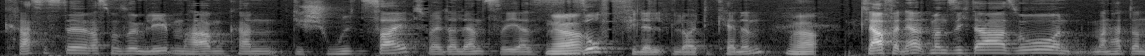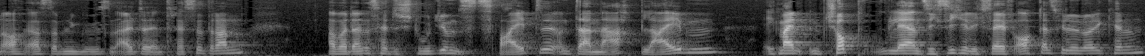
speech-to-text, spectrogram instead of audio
Krasseste, was man so im Leben haben kann, die Schulzeit, weil da lernst du ja, Ja. so viele Leute kennen. Ja, Klar vernähert man sich da so und man hat dann auch erst ab einem gewissen Alter Interesse dran. Aber dann ist halt das Studium das Zweite und danach bleiben. Ich meine, im Job lernen sich sicherlich safe auch ganz viele Leute kennen.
